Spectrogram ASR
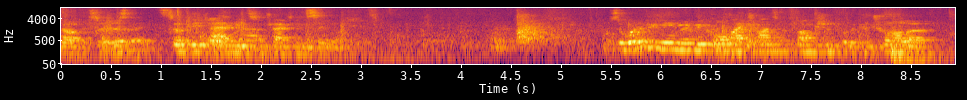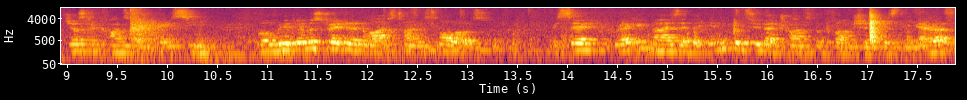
No, so just simply adding and subtracting the signal. So what do we mean when we call my transfer function for the controller just a constant KC? Well, we had illustrated it last time as follows. We said, recognize that the input to that transfer function is the error,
